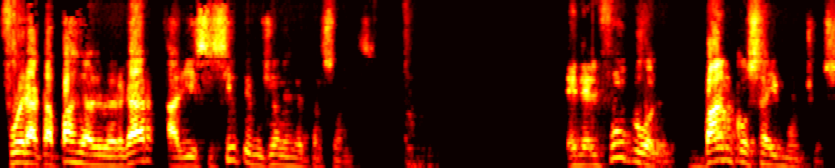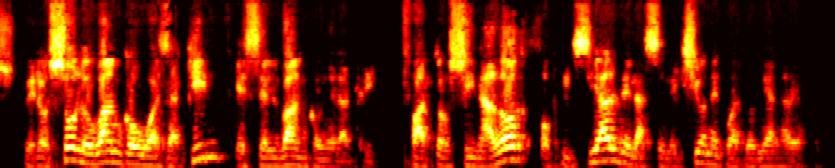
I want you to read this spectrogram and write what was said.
fuera capaz de albergar a 17 millones de personas. En el fútbol, bancos hay muchos, pero solo Banco Guayaquil es el banco de la TRI, patrocinador oficial de la selección ecuatoriana de fútbol.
